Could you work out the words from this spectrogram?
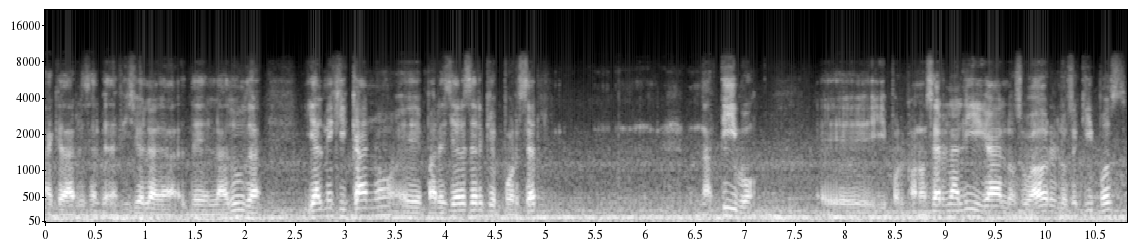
hay que darles el beneficio de la, duda. Y al mexicano eh, pareciera ser que por ser nativo y por conocer la liga, los jugadores, los equipos,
